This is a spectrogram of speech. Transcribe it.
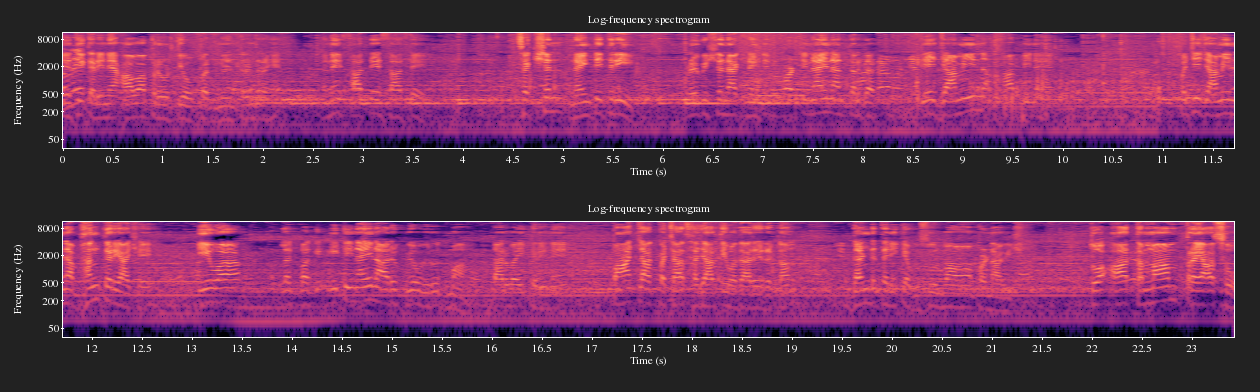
જેથી કરીને આવા પ્રવૃત્તિઓ ઉપર નિયંત્રણ રહે અને સાથે સાથે section ninety three provision act nineteen forty nine અંતર્ગત જે જામીન આપીને પછી જામીનના ભંગ કર્યા છે એવા લગભગ એટી નાઇન આરોપીઓ વિરુદ્ધમાં કાર્યવાહી કરીને પાંચ લાખ પચાસ હજારથી વધારે રકમ દંડ તરીકે વસૂલવામાં પણ આવી છે. તો આ તમામ પ્રયાસો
